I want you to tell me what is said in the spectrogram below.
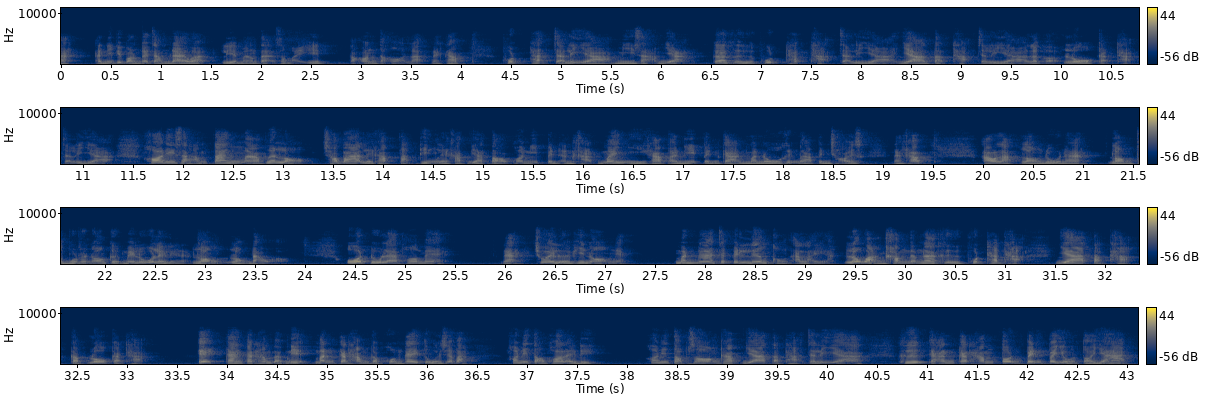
นะอันนี้พี่บอลก็จำได้ว่าเรียนมาตั้งแต่สมัยตะอ้อนตะอ่อนละนะครับ พุทธจริยามี 3 อย่าง ก็คือพุทธัตถจริยา ยาตัตถจริยา แล้วก็โลกัตถจริยา ข้อที่ 3 ตั้งมาเพื่อหลอกชาวบ้านเลยครับ ตัดทิ้งเลยครับ อย่าตอบข้อนี้เป็นอันขาดไม่มีครับ อันนี้เป็นการมโนขึ้นมาเป็นช้อยส์นะครับ เอาละลองดูนะ ลองสมมติว่าน้องเกิดไม่รู้อะไรเลยนะลองลองเดาเอาโอ๊ตดูแลพ่อแม่นะช่วยเหลือพี่น้องเนี่ยมันน่าจะเป็นเรื่องของอะไรอะระหว่างคำนำหน้าคือพุทธัตถะยาตัตถะกับโลกัตถะ เอ๊ะ การกระทำแบบนี้มันกระทำกับคนใกล้ตัวใช่ปะข้อนี้ตอบข้ออะไรดี ข้อนี้ตอบ2ครับยาตัถะจริยา คือการกระทำตนเป็นประโยชน์ต่อญาติ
